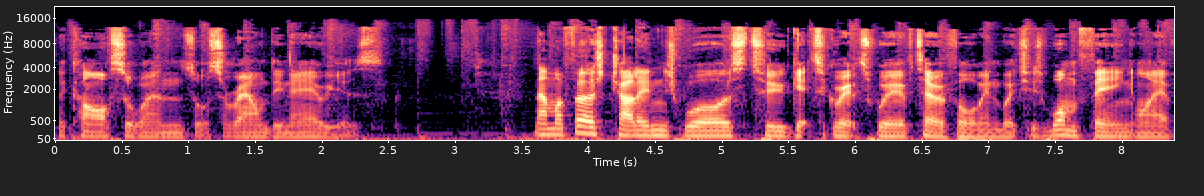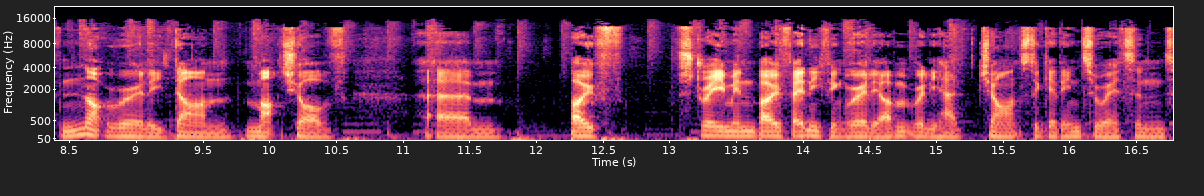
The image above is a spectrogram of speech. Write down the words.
the castle and sort of surrounding areas. Now, my first challenge was to get to grips with terraforming, which is one thing I have not really done much of, um, both streaming, both anything really. I haven't really had chance to get into it, and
